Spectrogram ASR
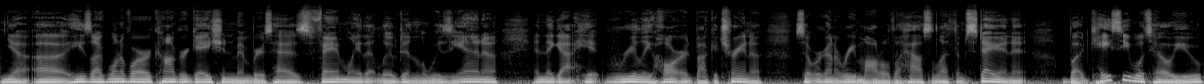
Yeah, uh, he's like one of our congregation members has family that lived in Louisiana and they got hit really hard by Katrina. So we're going to remodel the house and let them stay in it. But Casey will tell you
